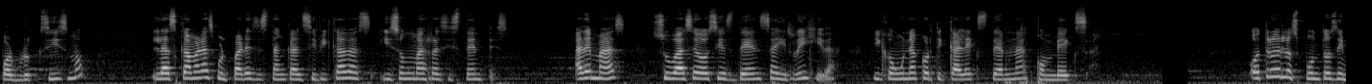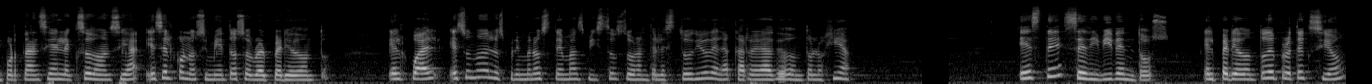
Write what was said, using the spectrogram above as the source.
por bruxismo, las cámaras pulpares están calcificadas y son más resistentes. Además, su base ósea es densa y rígida, y con una cortical externa convexa. Otro de los puntos de importancia en la exodoncia es el conocimiento sobre el periodonto, el cual es uno de los primeros temas vistos durante el estudio de la carrera de odontología. Este se divide en dos, el periodonto de protección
